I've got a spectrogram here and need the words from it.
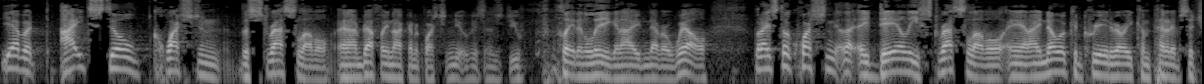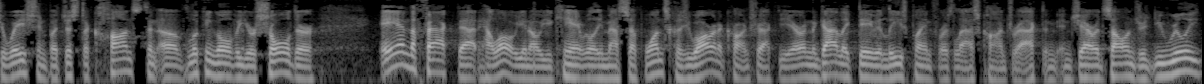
Yeah, but I still question the stress level, and I'm definitely not going to question you because you played in the league, and I never will. But I still question a daily stress level, and I know it could create a very competitive situation, but just a constant of looking over your shoulder and the fact that hello, you know, you can't really mess up once because you are in a contract year, and a guy like David Lee's playing for his last contract, and, and Jared Sullinger, you really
